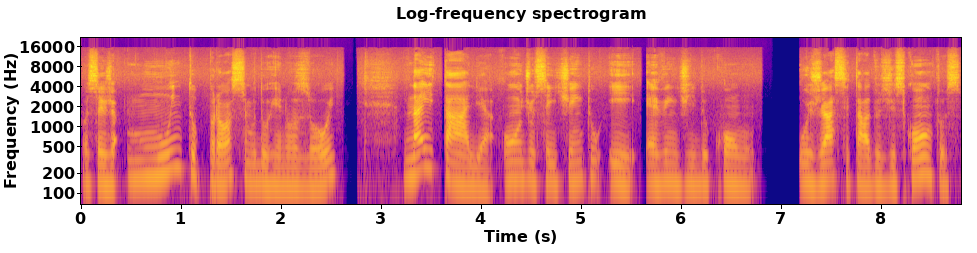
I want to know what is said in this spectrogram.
ou seja, muito próximo do Renault Zoe. Na Itália, onde o 600e é vendido com os já citados descontos,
